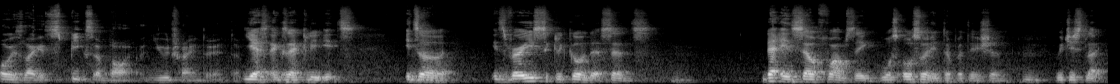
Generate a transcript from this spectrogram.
Oh, it's like it speaks about you trying to interpret. yes, exactly. It's it's a it's very cyclical in that sense. Mm. That itself, what I'm saying, was also an interpretation, mm. which is like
